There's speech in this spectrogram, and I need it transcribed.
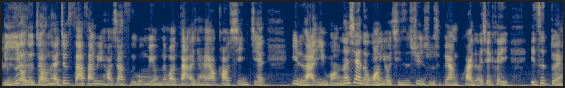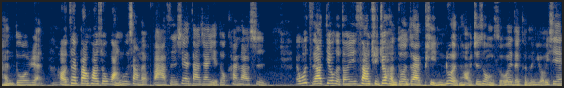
笔友的状态，就杀伤力好像似乎没有那么大，而且还要靠信件一来一往。那现在的网友其实迅速是非常快的，而且可以一次对很多人。好，再包括说网络上的发生，现在大家也都看到是。我只要丢个东西上去，就很多人都在评论哈，就是我们所谓的可能有一些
